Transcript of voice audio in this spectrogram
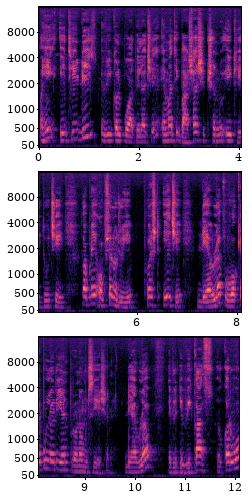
અહીં એથી ડી વિકલ્પો આપેલા છે, એમાંથી ભાષા શિક્ષણનો એક હેતુ છે. તો આપણે ઓપ્શનો જોઈએ. ફર્સ્ટ એ છે develop vocabulary and pronunciation develop એટલે કે વિકાસ કરવો.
